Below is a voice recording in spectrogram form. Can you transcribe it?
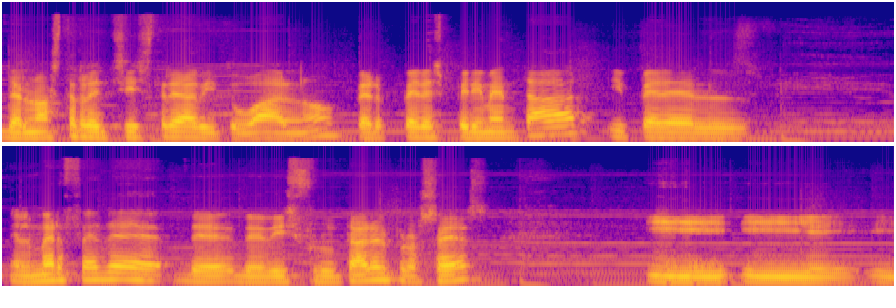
del nostre registre habitual, no? per, per experimentar i per el, el mer fet de, de, de disfrutar el procés i, i, i,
